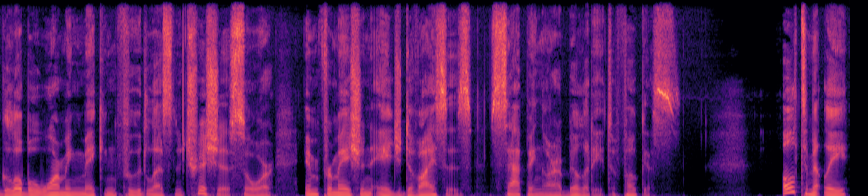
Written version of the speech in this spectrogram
global warming making food less nutritious or information age devices sapping our ability to focus. Ultimately,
